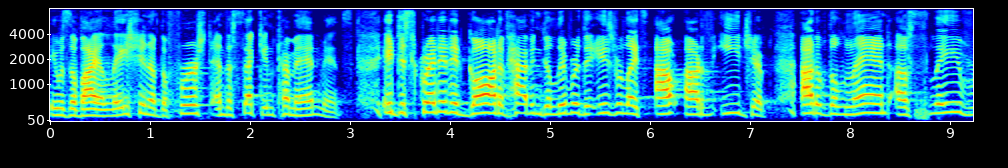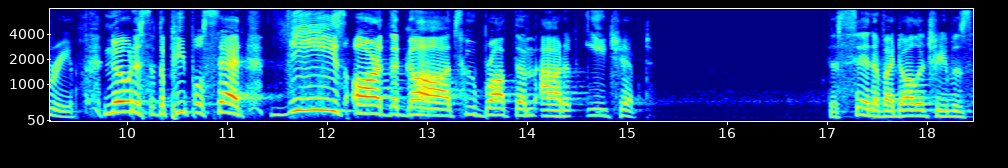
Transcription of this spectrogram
It was a violation of the first and the second commandments. It discredited God of having delivered the Israelites out, out of Egypt, out of the land of slavery. Notice that the people said, These are the gods who brought them out of Egypt. The sin of idolatry was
